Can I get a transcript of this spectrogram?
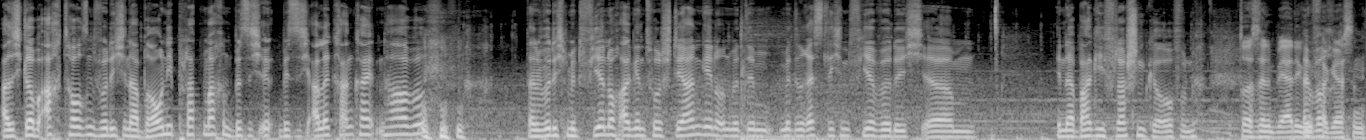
Also ich glaube, 8.000 würde ich in der Brownie platt machen, bis ich, bis ich alle Krankheiten habe. Dann würde ich mit vier noch Agentur Stern gehen und mit, dem, mit den restlichen vier würde ich ähm, in der Buggy Flaschen kaufen. Du hast deine Beerdigung Einfach- vergessen.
